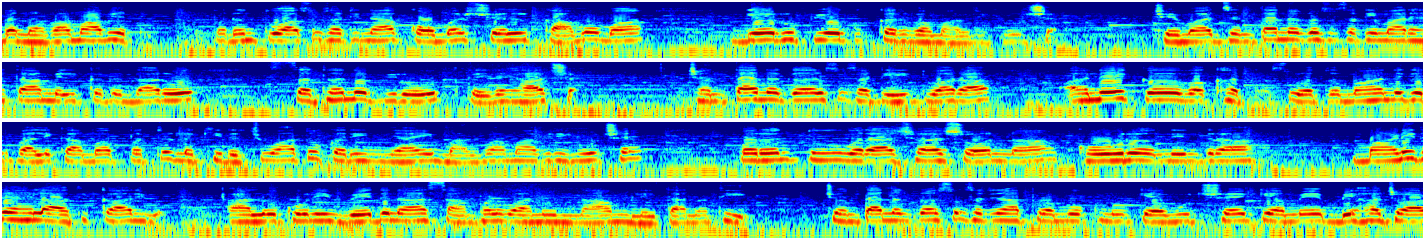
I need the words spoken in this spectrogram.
બનાવવામાં આવી હતી. પરંતુ આ સોસાયટીના કોમર્શિયલ કામોમાં ગેરઉપયોગ કરવામાં આવી રહ્યો છે, જેમાં જનતાનગર સોસાયટીમાં રહેતા મિલકતદારો સઘન વિરોધ કરી રહ્યા છે. જનતાનગર સોસાયટી દ્વારા અનેક વખત સુરત મહાનગરપાલિકામાં પત્ર લખી રજૂઆતો કરી ન્યાય માંગવામાં આવી રહ્યો છે, પરંતુ વરાછા ઝોનના ઘોર નિંદ્રા માણી રહેલા અધિકારીઓ આ લોકોની વેદના સાંભળવાનું નામ લેતા નથી. જનતાનગર સોસાયટીના પ્રમુખનું કહેવું છે કે અમે બે હજાર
